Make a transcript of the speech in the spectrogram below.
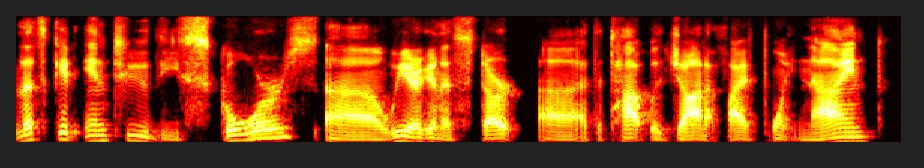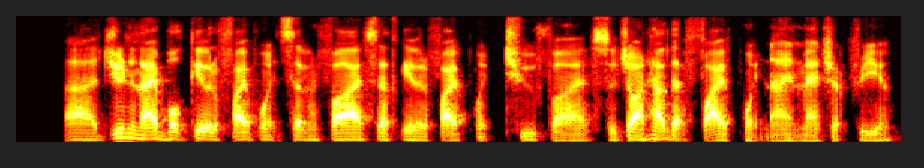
let's get into the scores. Uh, we are going to start uh, at the top with John at 5.9. Uh, Jiunn and I both gave it a 5.75. Seth gave it a 5.25. So, John, how'd that 5.9 match up for you?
